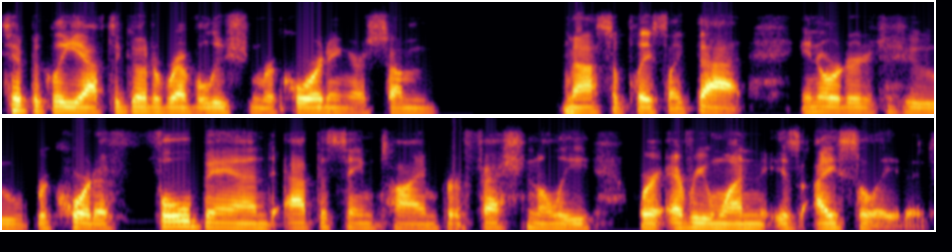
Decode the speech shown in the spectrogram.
typically you have to go to Revolution Recording or some massive place like that in order to record a full band at the same time professionally where everyone is isolated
